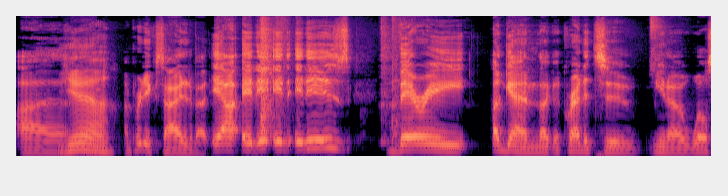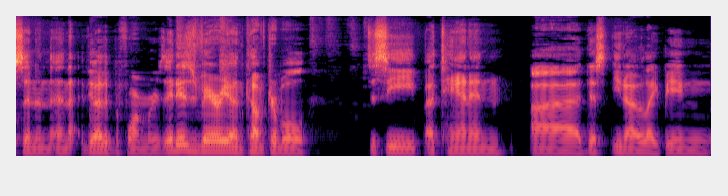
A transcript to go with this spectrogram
Uh, Yeah. I'm, pretty excited about. It. Yeah, it, it it it is very again, like a credit to you know Wilson and, and the other performers. It is very uncomfortable to see a Tannen, uh, just you know like being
